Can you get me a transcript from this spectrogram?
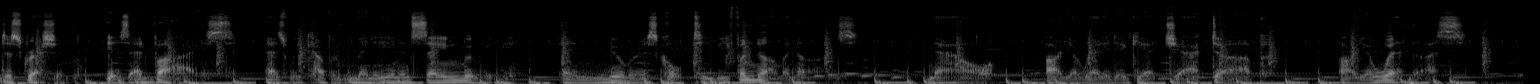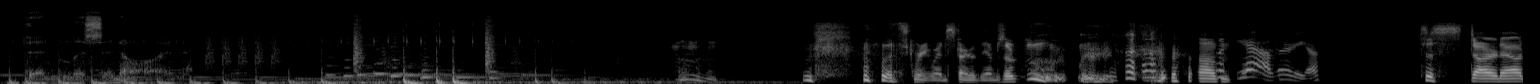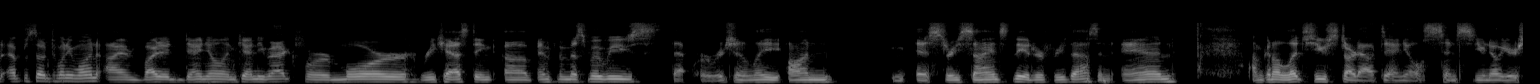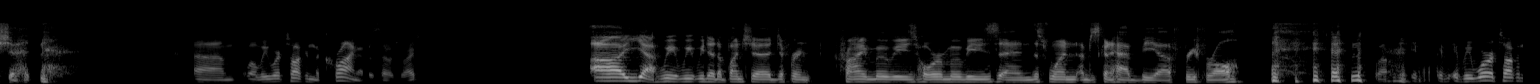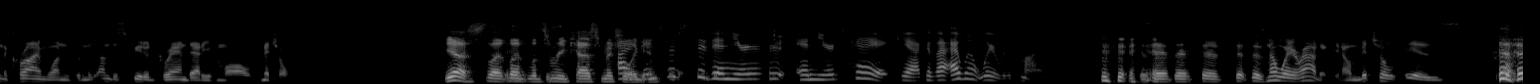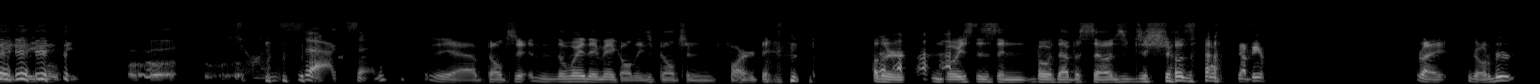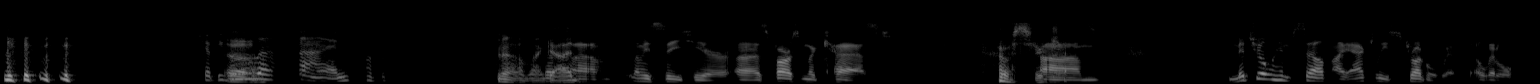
discretion is advised as we cover many an insane movie and numerous cult TV phenomenons. Now, are you ready to get jacked up? Are you with us? Then listen on. That's a great way to start the episode. um, yeah, there you go. To start out episode 21, I invited Daniel and Candy back for more recasting of infamous movies that were originally on Mystery Science Theater 3000. And I'm going to let you start out, Daniel, since you know your shit. Um, well, we were talking the crime episodes, right? Uh, yeah, we, we, we did a bunch of different crime movies, horror movies, and this one I'm just going to have be a free for all. Well, if, if, if we were talking the crime ones, then the undisputed granddaddy of them all, Mitchell. yes, let, let, let's just- recast Mitchell I'm again. interested in your in your take. Yeah, because I, I went weird with mine. 'Cause there, there, there, there, there's no way around it. You know, Mitchell is the, the movie. John Saxon. yeah, belch. The way they make all these belch and fart and other noises in both episodes just shows how That beer. right. Go to beer. Chubby Uh, line. oh my But, god. Um, let me see here. Uh, as far as from the cast, Oh, sir, um, Mitchell himself, I actually struggle with a little.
